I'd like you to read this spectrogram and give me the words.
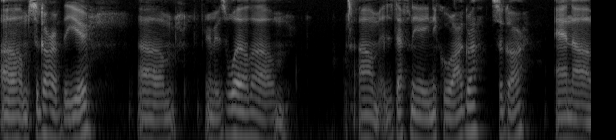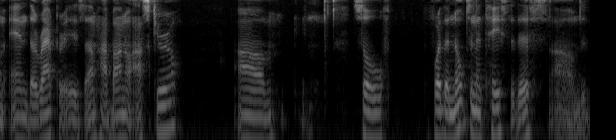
um, cigar of the year, um, and as well um, um, it's definitely a Nicaragua cigar, and um, and the wrapper is um, Habano Oscuro. Um, so for the notes and the taste of this, um,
